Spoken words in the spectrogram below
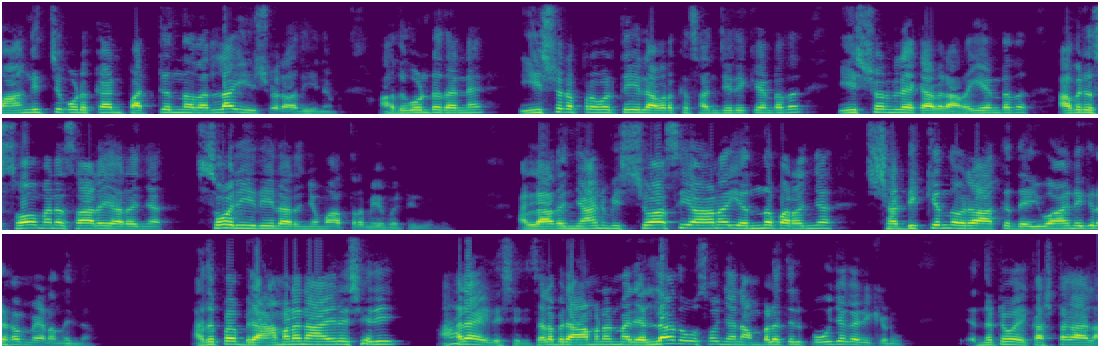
വാങ്ങിച്ചു കൊടുക്കാൻ പറ്റുന്നതല്ല ഈശ്വരാധീനം. അതുകൊണ്ട് തന്നെ ഈശ്വര പ്രവൃത്തിയിൽ അവർക്ക് സഞ്ചരിക്കേണ്ടത് ഈശ്വരനിലേക്ക് അവർ അറിയേണ്ടത് അവർ സ്വമനസാലെ അറിഞ്ഞ് സ്വരീതിയിൽ അറിഞ്ഞു മാത്രമേ പറ്റുകയുള്ളൂ. അല്ലാതെ ഞാൻ വിശ്വാസിയാണ് എന്ന് പറഞ്ഞ് ശഠിക്കുന്ന ഒരാൾക്ക് ദൈവാനുഗ്രഹം വേണമെന്നില്ല. അതിപ്പോ ബ്രാഹ്മണനായാലും ശരി ആരായാലും ശരി. ചില ബ്രാഹ്മണന്മാർ എല്ലാ ദിവസവും ഞാൻ അമ്പലത്തിൽ പൂജ കഴിക്കണു. എന്നിട്ട് കഷ്ടകാല.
